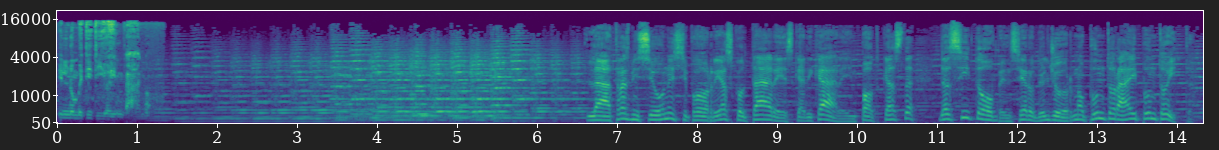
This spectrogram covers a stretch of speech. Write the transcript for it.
il nome di Dio in vano. La trasmissione si può riascoltare e scaricare in podcast dal sito pensierodelgiorno.rai.it.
